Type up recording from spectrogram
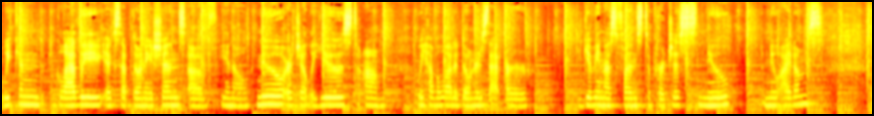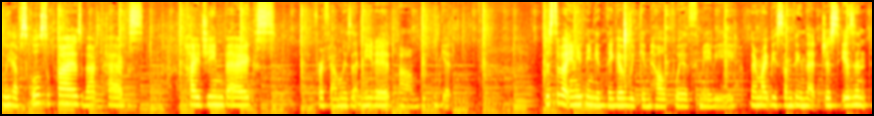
We can gladly accept donations of, you know, new or gently used. Um, we have a lot of donors that are giving us funds to purchase new, new items. We have school supplies, backpacks, hygiene bags for families that need it. Um, we can get just about anything you can think of. We can help with. Maybe there might be something that just isn't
